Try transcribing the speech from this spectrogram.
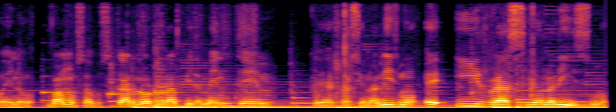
Bueno, vamos a buscarlo rápidamente, que es racionalismo e irracionalismo.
